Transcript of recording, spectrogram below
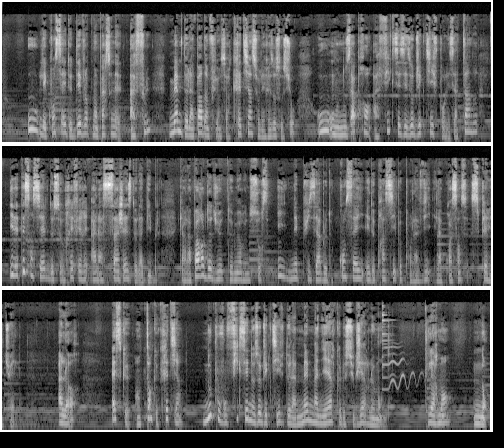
où les conseils de développement personnel affluent, même de la part d'influenceurs chrétiens sur les réseaux sociaux, où on nous apprend à fixer ses objectifs pour les atteindre, il est essentiel de se référer à la sagesse de la Bible, car la parole de Dieu demeure une source inépuisable de conseils et de principes pour la vie et la croissance spirituelle. Alors, est-ce que, en tant que chrétiens, nous pouvons fixer nos objectifs de la même manière que le suggère le monde? Clairement, non.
